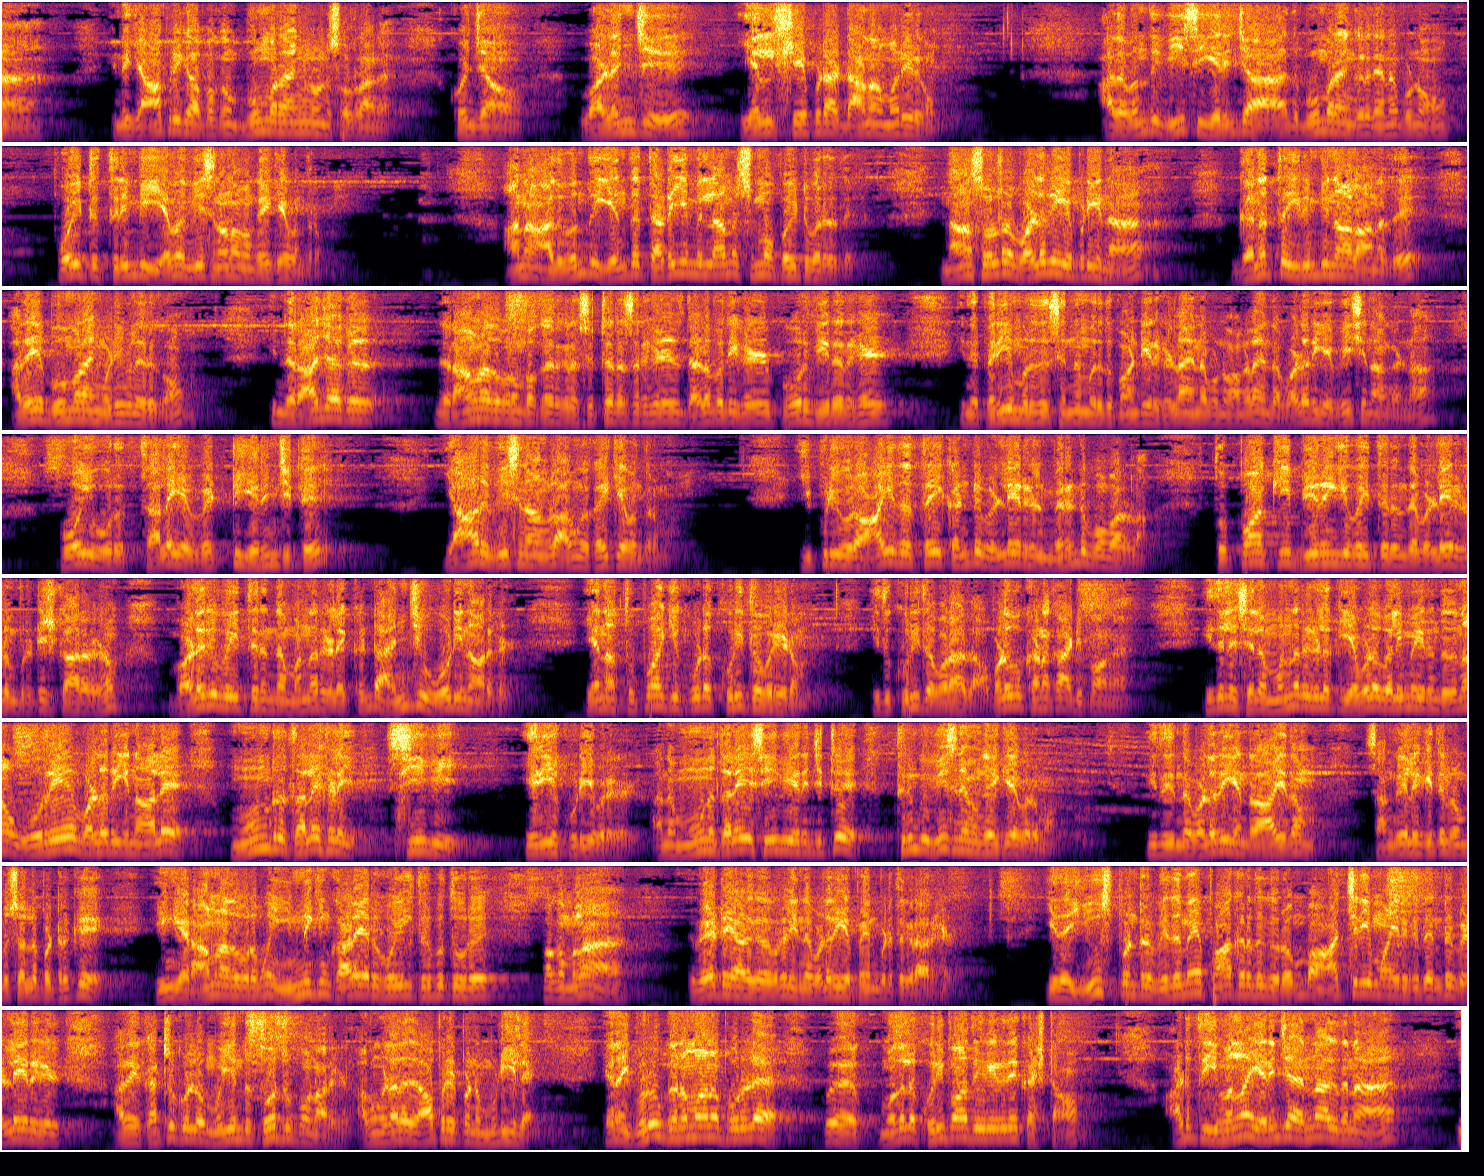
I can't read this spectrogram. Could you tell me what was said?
இன்னைக்கு ஆப்பிரிக்கா பக்கம் பூமராங்கன்னு ஒன்று சொல்றாங்க. கொஞ்சம் வளைஞ்சு எல் ஷேப்டா டானா மாதிரி இருக்கும். அதை வந்து வீசி எரிஞ்சா அந்த பூமராங்கிறது என்ன பண்ணும்? போயிட்டு திரும்பி எவன் வீசினாலும் அவன் கைக்கே வந்துடும் ஆனா அது வந்து எந்த தடையும் இல்லாம சும்மா போயிட்டு வர்றது. நான் சொல்ற வளரி எப்படின்னா கனத்தை இரும்பினால் ஆனது அதே பூமராங் வடிவில் இருக்கும். இந்த ராஜாக்கள் இந்த ராமநாதபுரம் பக்கம் இருக்கிற சிற்றரசர்கள் தளபதிகள் போர் வீரர்கள் இந்த பெரிய மருது சின்ன மருது பாண்டியர்கள்லாம் என்ன பண்ணுவாங்களா இந்த வளரியை வீசினாங்கன்னா போய் ஒரு தலையை வெட்டி எரிஞ்சிட்டு யார் வீசினாங்களோ அவங்க கைக்கே வந்துடுமா இப்படி ஒரு ஆயுதத்தை கண்டு வெள்ளையர்கள் மிரண்டு போவார்களாம். துப்பாக்கி பீரங்கி வைத்திருந்த வெள்ளையர்களும் பிரிட்டிஷ்காரர்களும் வளரி வைத்திருந்த மன்னர்களை கண்டு அஞ்சு ஓடினார்கள். ஏன்னா துப்பாக்கி கூட குறித்தவரிடம். இது குறி தவறாது. அவ்வளவு கணக்கா அடிப்பாங்க. இதுல சில மன்னர்களுக்கு எவ்வளவு வலிமை இருந்ததுன்னா ஒரே வளரியினாலே மூன்று தலைகளை சீவி எரியக்கூடியவர்கள் அந்த மூணு தலையை சீவி எரிஞ்சிட்டு திரும்பி வீசினவங்க கைக்கே வருமா இது இந்த வளரி என்ற ஆயுதம் சங்க இலக்கியத்தில் ரொம்ப சொல்லப்பட்டிருக்கு. இங்கே ராமநாதபுரம் இன்னைக்கும் காளையார் கோயில் திருப்பத்தூர் பக்கமெல்லாம் வேட்டையாடுகிறவர்கள் இந்த வளரியை பயன்படுத்துகிறார்கள். இதை யூஸ் பண்ற விதமே பார்க்கறதுக்கு ரொம்ப ஆச்சரியமா இருக்குது என்று வெள்ளையர்கள் அதை கற்றுக்கொள்ள முயன்று தோற்று போனார்கள். அவங்களால அதை ஆப்ரேட் பண்ண முடியல. ஏன்னா இவ்வளவு கனமான பொருளை முதல்ல குறிப்பாக எறியறதே கஷ்டம். அடுத்து இவன்லாம் எரிஞ்சா என்ன ஆகுதுன்னா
